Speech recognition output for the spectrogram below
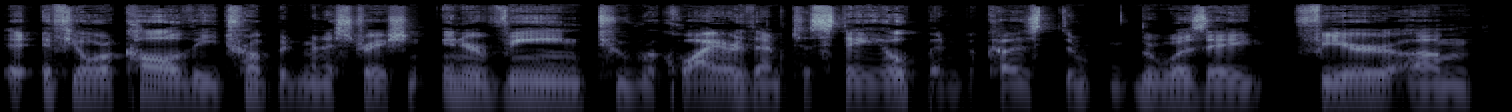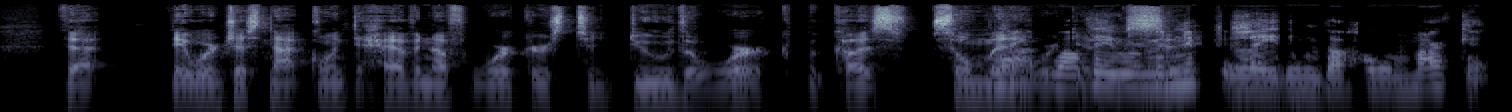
if you'll recall, the Trump administration intervened to require them to stay open because there, there was a fear um, that they were just not going to have enough workers to do the work because so many yeah, were. Well, they were sick. manipulating the whole market.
